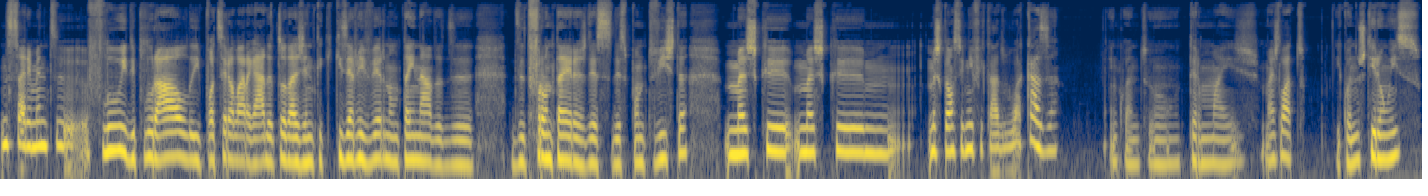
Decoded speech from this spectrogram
necessariamente fluido e plural e pode ser alargada toda a gente que quiser viver, não tem nada de, de, de, fronteiras desse, desse ponto de vista, mas que, mas, que, mas que dá um significado à casa enquanto termo mais, mais lato. E quando nos tiram isso.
